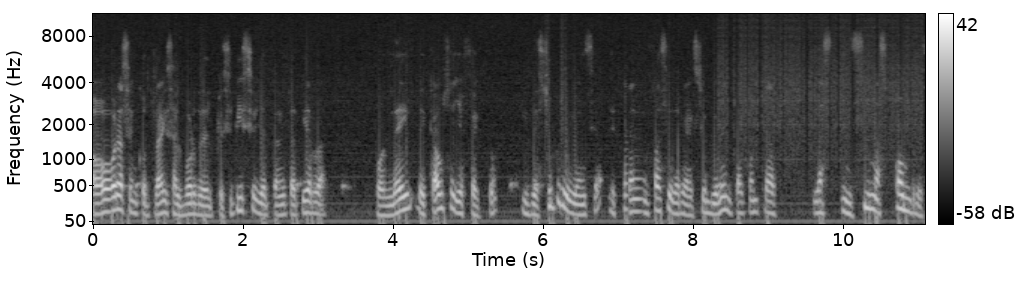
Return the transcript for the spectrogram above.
ahora se encontráis al borde del precipicio y el planeta Tierra, por ley de causa y efecto y de supervivencia, está en fase de reacción violenta contra las enzimas hombres,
